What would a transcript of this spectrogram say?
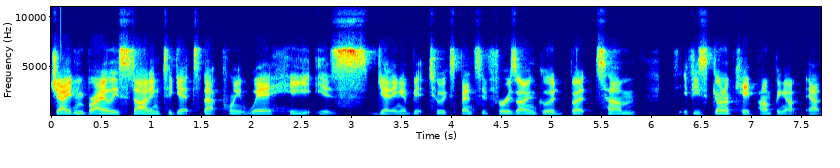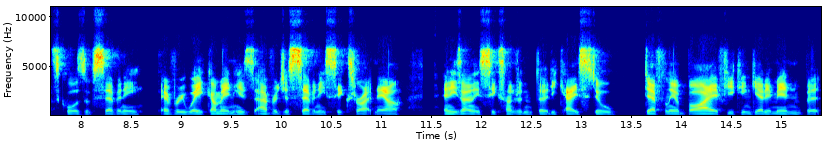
Jayden Brailey's starting to get to that point where he is getting a bit too expensive for his own good, but um, if he's going to keep pumping up outscores of 70 every week, I mean, his average is 76 right now, and he's only 630k. Still, definitely a buy if you can get him in, but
